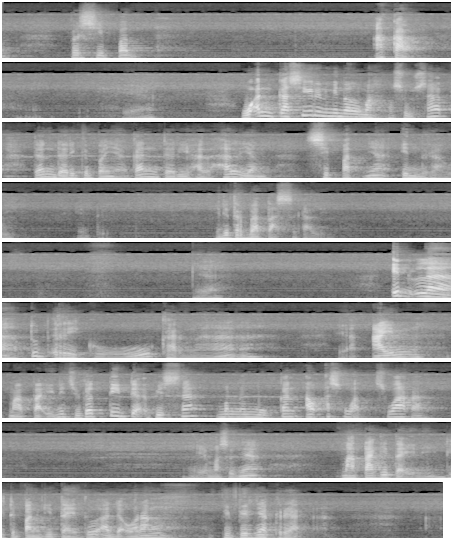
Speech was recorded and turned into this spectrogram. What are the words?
bersifat akal. Ya. Wa an kasirin minal mahsusat dan dari kebanyakan dari hal-hal yang sifatnya indrawi. Itu. Jadi terbatas sekali. Ya. Idla tudriku karena ya, ain mata ini juga tidak bisa menemukan al aswat suara ya maksudnya mata kita ini di depan kita itu ada orang bibirnya gerak.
